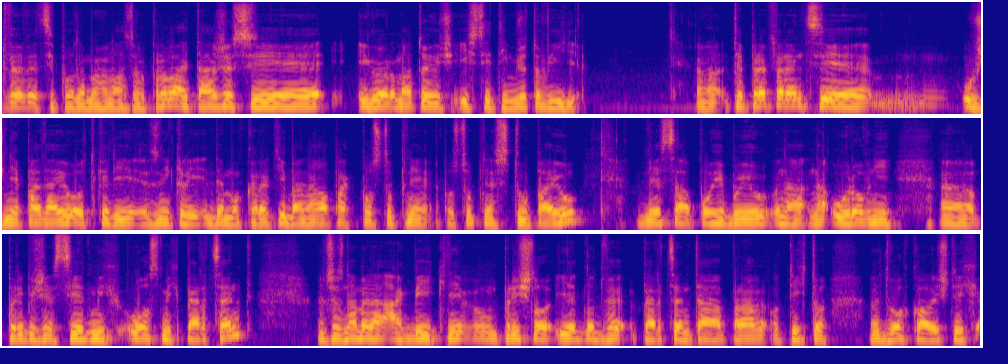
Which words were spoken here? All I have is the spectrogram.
dve veci podľa môjho názoru. Prvá je tá, že si je Igor Matovič istý tým, že to vyjde. Tie preferencie už nepadajú, odkedy vznikli demokrati, iba naopak postupne, postupne stúpajú. Dnes sa pohybujú na, na úrovni uh, približne 7-8%, čo znamená, ak by k nemu prišlo 1-2% práve od týchto dvoch koaličných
